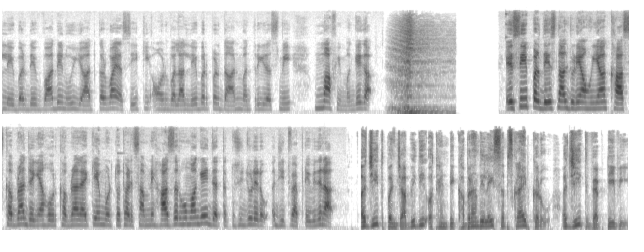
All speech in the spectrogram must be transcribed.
ਲੇਬਰ ਦੇ ਵਾਅਦੇ ਨੂੰ ਯਾਦ ਕਰਵਾਇਆ ਸੀ ਕਿ ਆਉਣ ਵਾਲਾ ਲੇਬਰ ਪ੍ਰਧਾਨ ਮੰਤਰੀ ਰਸਮੀ ਮਾਫੀ ਮੰਗੇਗਾ। ਇਸੇ ਪ੍ਰਦੇਸ਼ ਨਾਲ ਜੁੜੀਆਂ ਹੋਈਆਂ ਖਾਸ ਖਬਰਾਂ ਜਈਆਂ ਹੋਰ ਖਬਰਾਂ ਲੈ ਕੇ ਮੁੜ ਤੋਂ ਤੁਹਾਡੇ ਸਾਹਮਣੇ ਹਾਜ਼ਰ ਹੋਵਾਂਗੇ। ਜਦ ਤੱਕ ਤੁਸੀਂ ਜੁੜੇ ਰਹੋ ਅਜੀਤ ਵੈਬ ਟੀਵੀ ਦੇ ਨਾਲ। ਅਜੀਤ ਪੰਜਾਬੀ ਦੀ ਆਥੈਂਟਿਕ ਖਬਰਾਂ ਦੇ ਲਈ ਸਬਸਕ੍ਰਾਈਬ ਕਰੋ ਅਜੀਤ ਵੈਬ ਟੀਵੀ।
